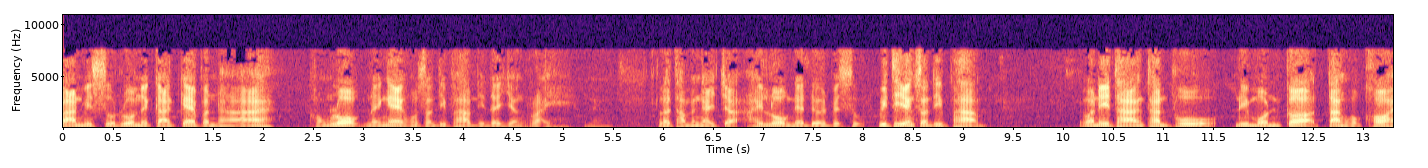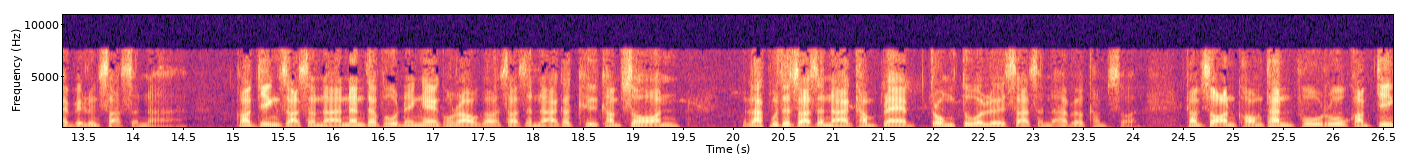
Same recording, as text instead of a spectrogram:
การมีส่วนร่วมในการแก้ปัญหาของโลกในแง่ของสันติภาพนี้ได้อย่างไร เราทำยังไงจะให้โลกเนี่ยเดินไปสู่ วิถีแห่งสันติภาพ วันนี้ทางท่านผู้ นิมนต์ก็ตั้งหัวข้อให้เป็นเรื่องศาสนา ความจริงศาสนานั้นถ้าพูดในแง่ของเราก็ศาสนาก็คือคำสอน หลักพุทธศาสนาคำแปลตรงตัวเลยศาสนาแปลว่าคำสอนคำสอนของท่านผู้รู้ความจริง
